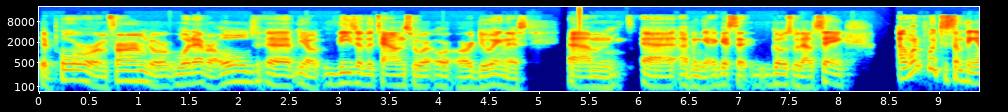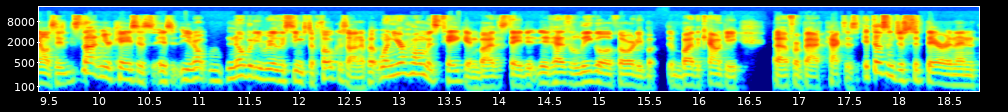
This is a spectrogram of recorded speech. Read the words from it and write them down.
they're poor or infirmed or whatever, old. Uh, you know, these are the towns who are, are, are doing this. Um, uh, I mean, I guess that goes without saying. I want to point to something else. It's not in your case. It's, you know nobody really seems to focus on it. But when your home is taken by the state, it, it has a legal authority by the county uh, for back taxes. It doesn't just sit there and then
